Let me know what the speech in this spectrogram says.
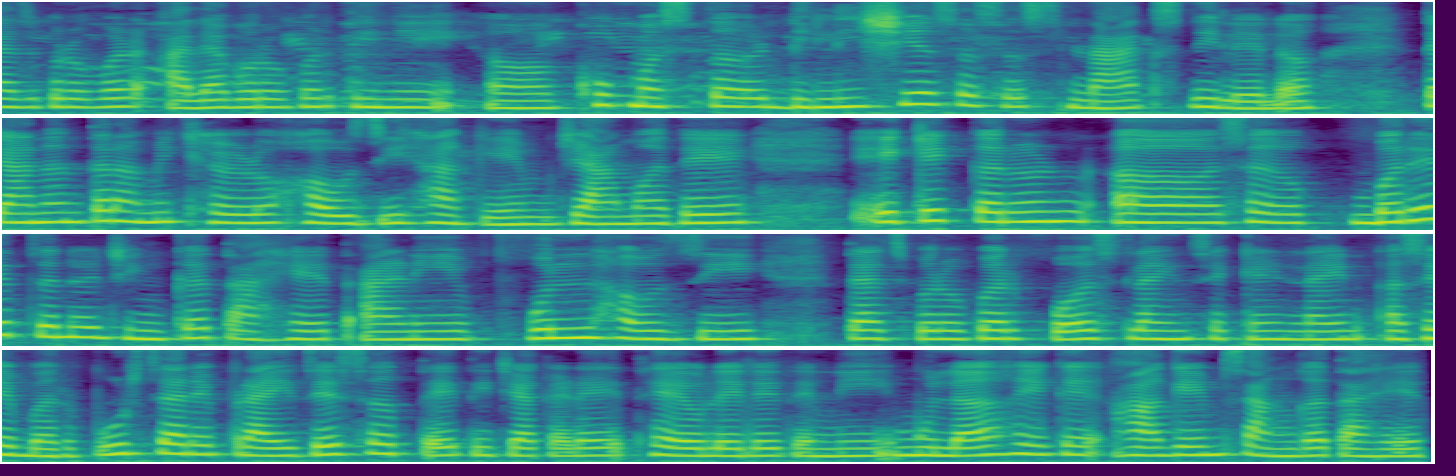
त्याचबरोबर आल्याबरोबर तिने खूप मस्त डिलिशियस असं स्नॅक्स दिलेलं. त्यानंतर आम्ही खेळलो हौजी हा गेम ज्यामध्ये एक एक करून अ, स बरेच जण जिंकत आहेत आणि फुल हौजी त्याचबरोबर फर्स्ट लाईन सेकंड लाईन असे भरपूर सारे प्राइजेस होते. तिच्याकडे ठेवलेले त्यांनी मुलं हे गे हा गेम सांगत आहेत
